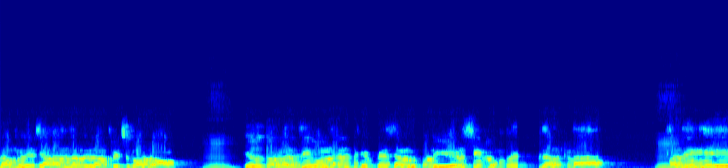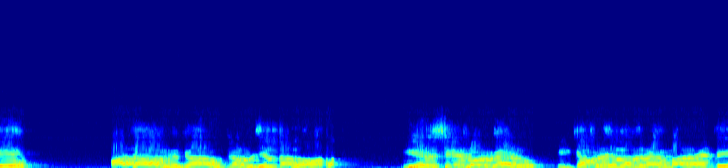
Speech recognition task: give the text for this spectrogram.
డబ్బులు వాళ్ళందరినీ రప్పించుకోవడం ఉమ్, ఏదో రద్దీ ఉందని చెప్పేసి అనుకోండి ఏడు సీట్లు పోయింది అక్కడ. పదికి పాత కడప జిల్లాలో ఏడు సీట్లు ఓడిపోయాడు. ఇంకా ప్రజల్లో అతను అభిమానం ఏంటి?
